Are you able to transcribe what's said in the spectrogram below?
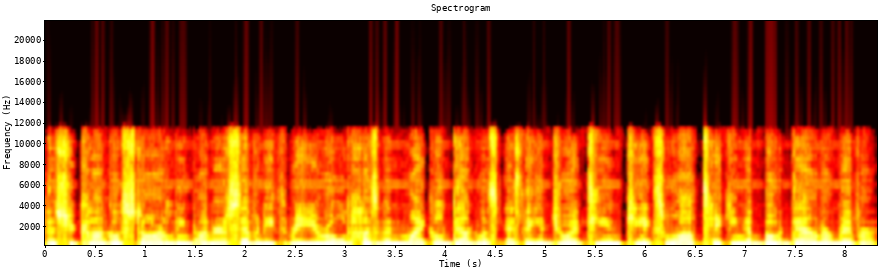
The Chicago star leaned on her 73-year-old husband Michael Douglas as they enjoyed tea and cakes while taking a boat down a river.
